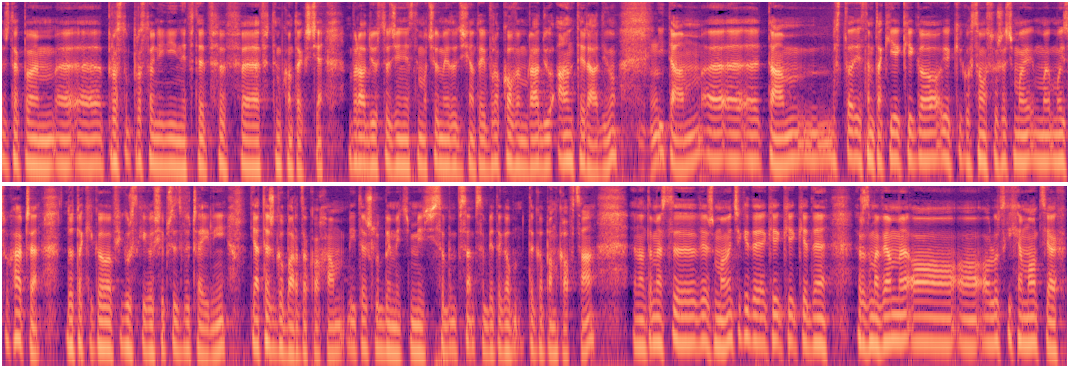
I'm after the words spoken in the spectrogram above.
że tak powiem, e, e, prosto, prostolinijny w, te, w, w, w, tym kontekście. W radiu codziennie jestem od 7 do 10 w rockowym radiu, antyradiu hmm. i tam, e, tam jestem taki jakiego, jakiego chcą słyszeć moi, moi, słuchacze. Do takiego figurskiego się przyzwyczaili. Ja też go bardzo kocham i też lubię mieć, mieć sobie, w sobie tego, tego pankowca. Natomiast wiesz, w momencie, kiedy, kiedy, kiedy rozmawiamy o, o, o, ludzkich emocjach,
